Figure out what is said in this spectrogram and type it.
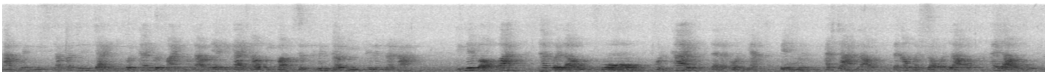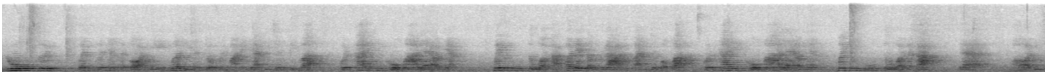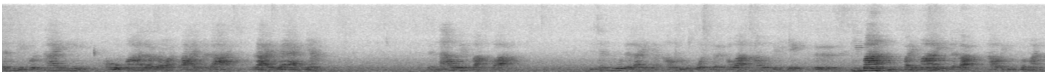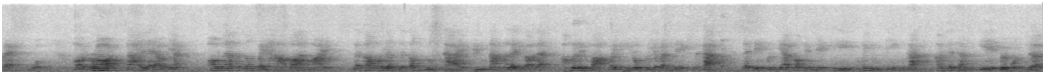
ทำอย่างนี้เราก็ชื่นใจที่คนไข้คนใหม่ของเราเนี่ยใกล้เขามีความสุขขึ้นเขาดีขึ้นนะคะถึงได้บอกว่าถ้าเกิดเรามองคนไข้แต่ละคนเนี่ยเป็นเหมือนอาจารย์เรา และเข้ามาสอนเราให้เรารู้ขึ้นเหมือนเหมือนอย่างแต่ก่อนนี้เมื่อดิฉันจบใหม่ๆเนี่ยดิฉันคิดว่าคนไข้ที่โคม่าแล้วเนี่ยไม่รู้ตัวค่ะเพราะในตำราทุกอันจะบอกว่าคนไข้ที่โคม่าแล้วเนี่ยไม่รู้ตัวนะคะ แต่พอดิฉันมีคนไข้ที่โคม่าแล้วรอดตายมาได้ รายแรกเนี่ยจะเล่าให้ฟังว่าดิฉันพูดอะไรเนี่ยเขารู้หมดเลยเพราะว่าเขาเป็นเด็กเออที่บ้านถูกไฟไหม้แล้วก็เขาอายุประมาณแปดขวบพอรอดได้แล้วเนี่ยพ่อแม่ก็ต้องไปหาบ้านใหม่ แล้วเขาก็อยากจะต้องปลูถ่ายผิวหนังอะไรต่ออะไรเขาก็เลยฝากไว้ที่โรงพยาบาลเด็กนะคะ และเด็กคนนี้ก็เป็นเด็กที่ไม่อยู่นิ่งค่ะ เขาจะสังเกตไปหมดเลย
